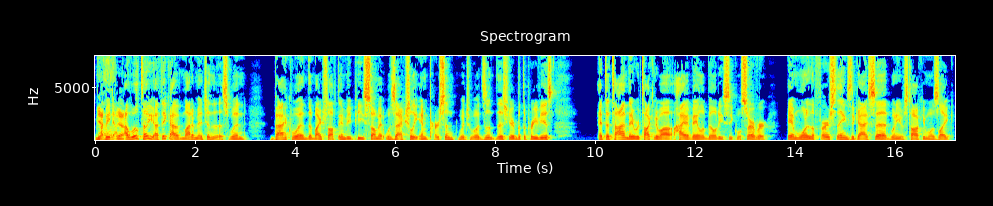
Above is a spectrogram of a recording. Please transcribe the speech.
Yeah. I mean, yeah. I will tell you, I think I might have mentioned this when back when the Microsoft MVP summit was actually in person, which wasn't this year, but the previous. At the time, they were talking about high availability SQL Server. And one of the first things the guy said when he was talking was like,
